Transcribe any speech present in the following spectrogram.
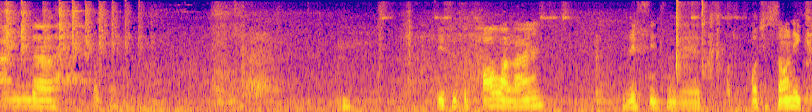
And uh, okay. This is the power line. This is the ultrasonic.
